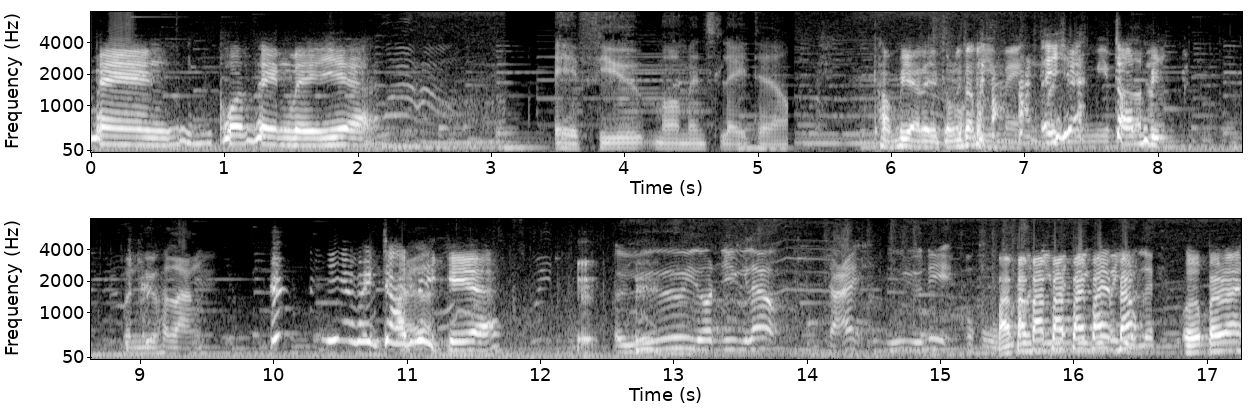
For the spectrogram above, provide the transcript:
แม่งโคตรเซ็งเลยเหี้ย A few moments later. ทำเหี้ยอะไรอยู่ตรงนี้ตั้งนานไอ้เหี้ยจอห์นวิกมันมีพลัง เหี้ยแม่งจอห์นวิกเกีย เอ้ยโดนยิงอีกแล้วใช่อยู่อยู่นี่โอ้โหไปไปไปไปไปไปโดนยิงแป๊ม่บหยุดเลยเออไปเลย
